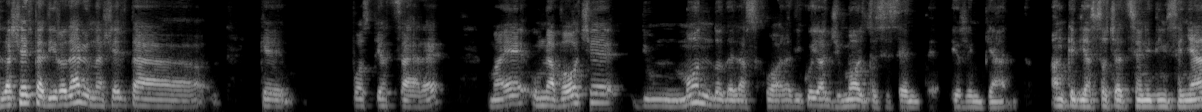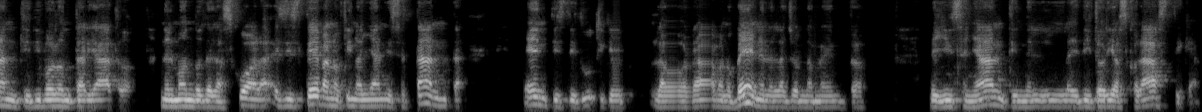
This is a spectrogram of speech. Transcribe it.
la scelta di Rodare è una scelta che può spiazzare, ma è una voce di un mondo della scuola di cui oggi molto si sente il rimpianto, anche di associazioni di insegnanti, di volontariato nel mondo della scuola. Esistevano fino agli anni 70 enti, istituti che lavoravano bene nell'aggiornamento degli insegnanti, nell'editoria scolastica.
